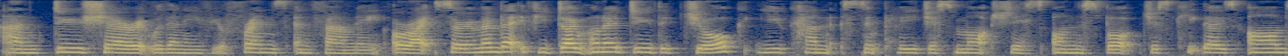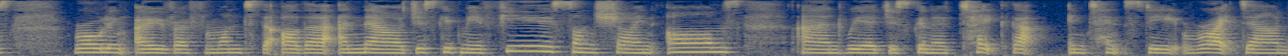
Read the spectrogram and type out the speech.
and do share it with any of your friends and family. All right, so remember if you don't want to do the jog, you can simply just march this on the spot. Just keep those arms rolling over from one to the other. And now just give me a few sunshine arms, and we are just going to take that intensity right down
